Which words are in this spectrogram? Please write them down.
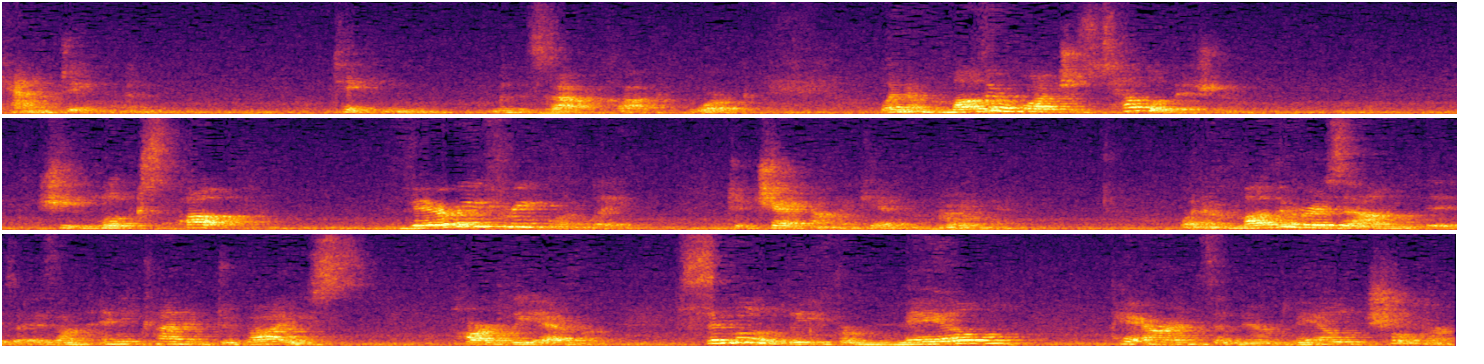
counting and taking with the stop clock work. When a mother watches television, she looks up very frequently to check on a kid. When a mother is on, is, is on any kind of device, hardly ever. Similarly, for male parents and their male children,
